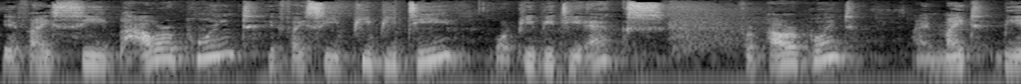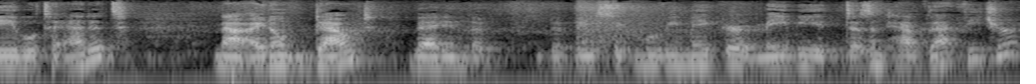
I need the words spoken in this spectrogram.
If I see PowerPoint, if I see PPT or PPTX for PowerPoint, I might be able to add it. Now, I don't doubt that in the, the basic movie maker, maybe it doesn't have that feature,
